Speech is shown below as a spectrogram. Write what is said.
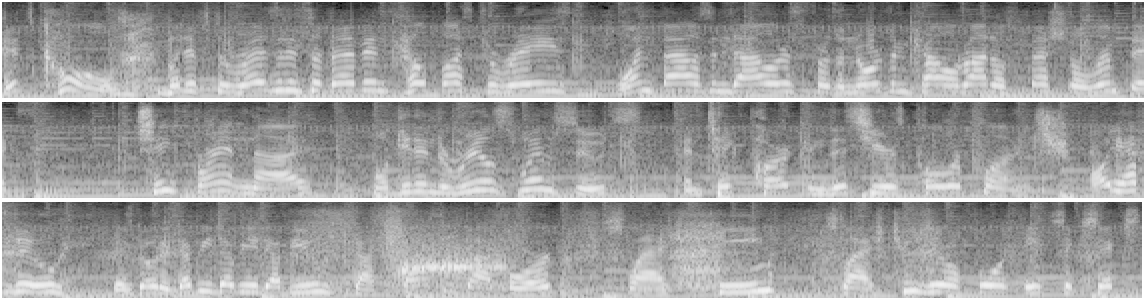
It's cold, but if the residents of Evans help us to raise $1,000 for the Northern Colorado Special Olympics, Chief Brand and I will get into real swimsuits and take part in this year's Polar Plunge. All you have to do is go to www.classy.org slash team slash 204866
